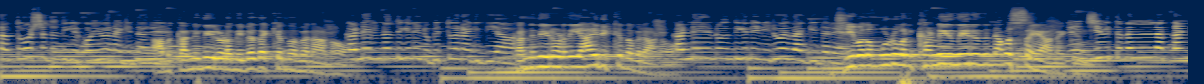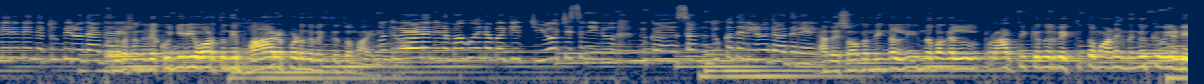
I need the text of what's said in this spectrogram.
ಸಂತೋಷದೊಂದಿಗೆ ಕೊಯ್ಯುವನಾಗಿದ್ದಾನೆ അവൻ കണ്ണുനീരോടെ നീ വിതയ്ക്കുന്നവനാണോ ಕಣ್ಣೀರಿನೊಂದಿಗೆ ನೀನು ಬಿತ್ತುವನಾಗಿದ್ದೀಯಾ കണ്ണുനീരോടെ നീ ആയിരിക്കുന്നവനാണോ ಕಣ್ಣೀರಿನೊಂದಿಗೆ ನೀನು ಇರುವುದಾಗಿದ್ದರೆ ജീവിതം മുഴുവൻ കണ്ണീർ നീരുന്നതിന്റെ അവസ്ഥയാണെങ്കിൽ ನಿನ್ನ ಜೀವಿತವೆಲ್ಲ ಕಣ್ಣೀರಿನಿಂದ ತುಂಬಿರುವುದಾದರೆ ഒരുപക്ഷെ നിന്റെ കുഞ്ഞിനെ ഓർത്ത് നീ ഭാരപ്പെടുന്ന വ്യക്തിത്വമായിരിക്കും ಒಂದು ವೇಳೆ ನಿನ್ನ ಮಗುವಿನ ಬಗ್ಗೆ ಯೋಚಿಸಿ ನೀನು ಕ- ಸ- ದುಃಖದಲ್ಲಿರುವುದಾದರೆ ആമേ സ്വതം നിങ്ങൾ ഇന്ന് പകൽ പ്രാർത്ഥിക്കുന്ന ഒരു വ്യക്തിത്വമാണെങ്കിൽ നിങ്ങൾക്ക് വേണ്ടി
